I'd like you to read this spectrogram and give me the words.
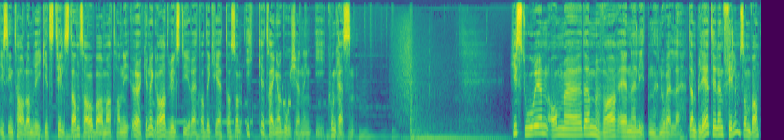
I sin tale om rikets tilstand sa Obama at han i økende grad vil styre etter dekreter som ikke trenger godkjenning i Kongressen. Historien om eh, dem var en liten novelle. Den ble til en film som vant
